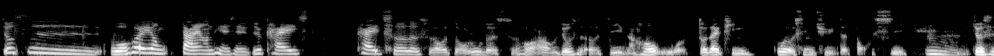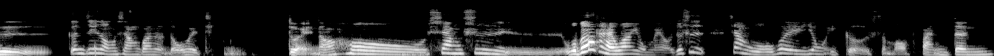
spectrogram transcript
就是我会用大量听的学习，就开开车的时候、走路的时候啊，我就是耳机，然后我都在听。我有兴趣的东西，嗯，就是跟金融相关的都会听，对。然后像是我不知道台湾有没有，就是像我会用一个什么樊登，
